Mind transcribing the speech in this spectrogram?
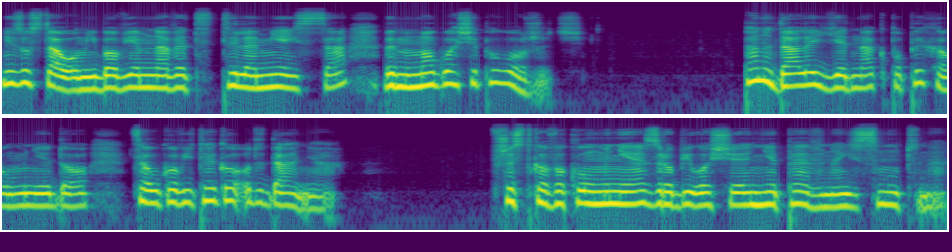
Nie zostało mi bowiem nawet tyle miejsca, bym mogła się położyć. Pan dalej jednak popychał mnie do całkowitego oddania. Wszystko wokół mnie zrobiło się niepewne i smutne.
